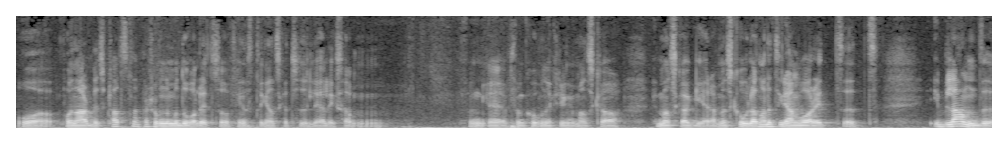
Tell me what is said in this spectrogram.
Och på en arbetsplats när personer mår dåligt så finns det ganska tydliga liksom, fun eh, funktioner kring hur man, ska, hur man ska agera. Men skolan har lite grann varit ett, ibland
